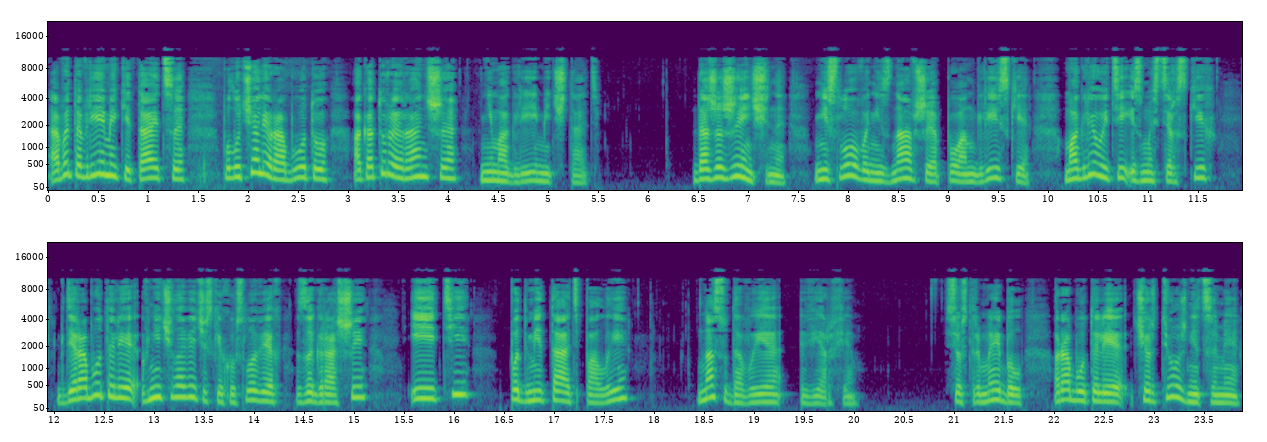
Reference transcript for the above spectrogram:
А в это время китайцы получали работу, о которой раньше не могли мечтать. Даже женщины, ни слова не знавшие по-английски, могли уйти из мастерских, где работали в нечеловеческих условиях за гроши, и идти подметать полы на судовые верфи. Сестры Мейбл работали чертежницами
